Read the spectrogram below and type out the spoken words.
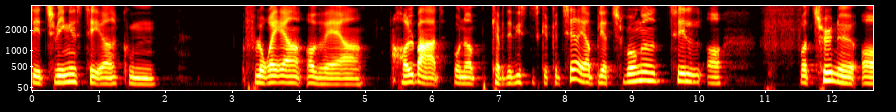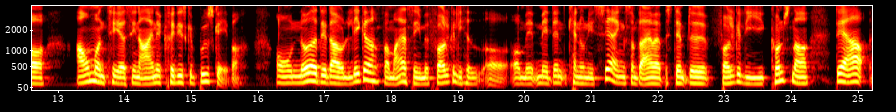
det tvinges til at kunne florere og være holdbart under kapitalistiske kriterier, bliver tvunget til at fortynde og afmontere sine egne kritiske budskaber. Og noget af det, der jo ligger for mig at se med folkelighed og, og med, med den kanonisering, som der er med bestemte folkelige kunstnere, det er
